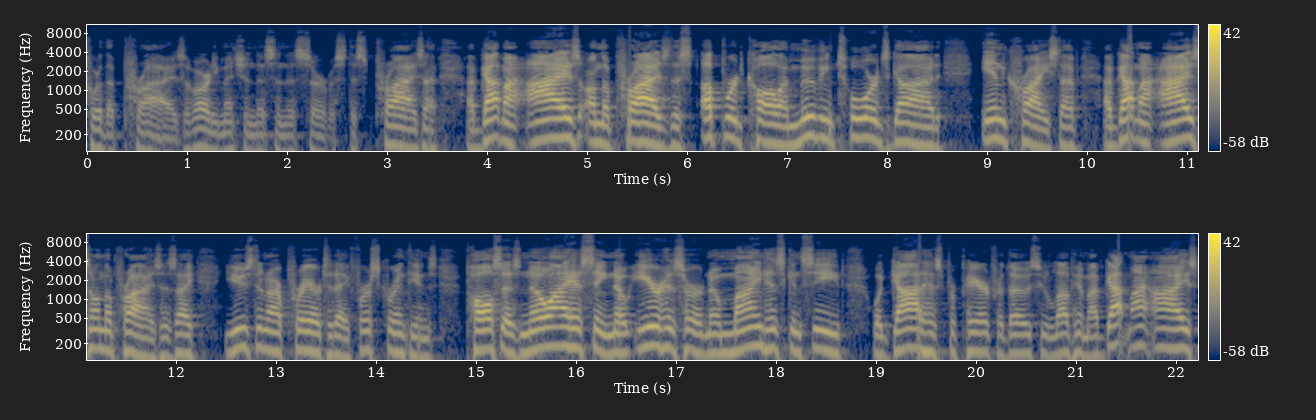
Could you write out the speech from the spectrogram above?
for the prize. I've already mentioned this in this service. This prize. I, I've got my eyes on the prize, this upward call. I'm moving towards God in Christ. I've, I've got my eyes on the prize. As I used in our prayer today, 1 Corinthians, Paul says, No eye has seen, no ear has heard, no mind has conceived what God has prepared for those who love him. I've got my eyes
